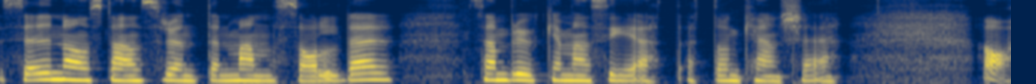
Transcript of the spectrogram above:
säg någonstans runt en mansålder. Sen brukar man se att, att de kanske ja,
